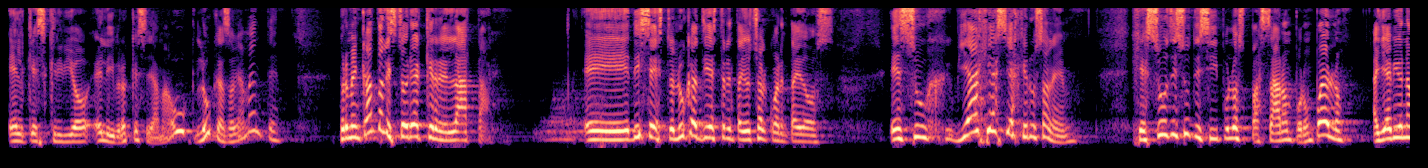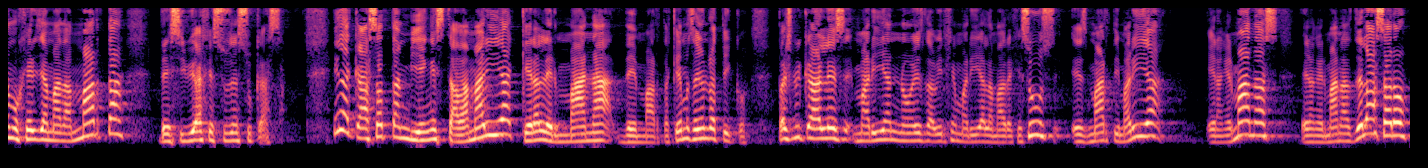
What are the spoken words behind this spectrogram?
el que escribió el libro que se llama Lucas, obviamente. Pero me encanta la historia que relata. Eh, dice esto, Lucas 10, 38 al 42. En su viaje hacia Jerusalén, Jesús y sus discípulos pasaron por un pueblo. Allí había una mujer llamada Marta, recibió a Jesús en su casa. En la casa también estaba María, que era la hermana de Marta. Queremos ahí un ratico. Para explicarles, María no es la Virgen María, la Madre de Jesús, es Marta y María, eran hermanas, eran hermanas de Lázaro,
